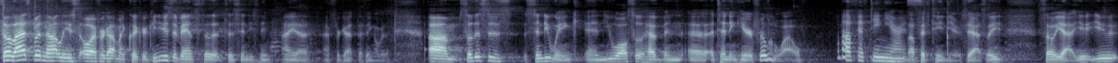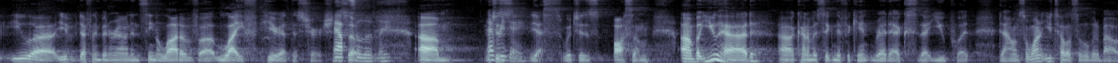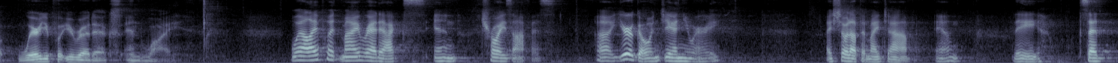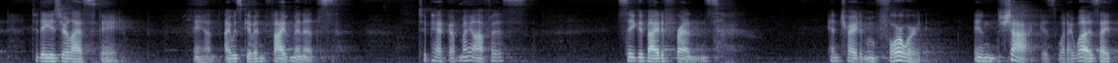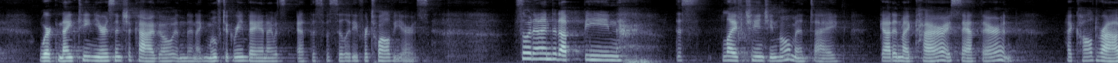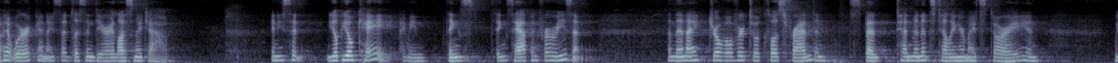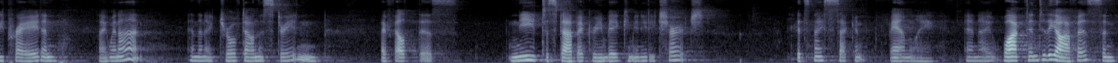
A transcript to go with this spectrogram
So last but not least, oh, I forgot my clicker. Can you just advance to, to Cindy's name? I, uh, I forgot the thing over there. Um, so this is Cindy Wink, and you also have been uh, attending here for a little while, About 15 years. about 15 years. Yeah. So, you, so yeah, you you you uh, you've definitely been around and seen a lot of uh, life here at this church. And so, Absolutely. um, which Every is- day. Yes, which is awesome. Um, but you had uh, kind of a significant red X that you put down. So why don't you tell us a little bit about where you put your red X and why? Well, I put my red X in Troy's office. A year ago in January, I showed up at my job and they said, Today is your last day. And I was given five minutes to pack up my office, say goodbye to friends, and try to move forward. In shock is what I was. I'd worked 19 years in Chicago, and then I moved to Green Bay, and I was at this facility for 12 years. So it ended up being this life changing moment. I got in my car, I sat there, and I called Rob at work, and I said, Listen, dear, I lost my job. And he said, You'll be okay. I mean, things, things happen for a reason. And then I drove over to a close friend and spent 10 minutes telling her my story, and we prayed, and I went on. And then I drove down the street, and I felt this need to stop at Green Bay Community Church. It's my second family. And I walked into the office, and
